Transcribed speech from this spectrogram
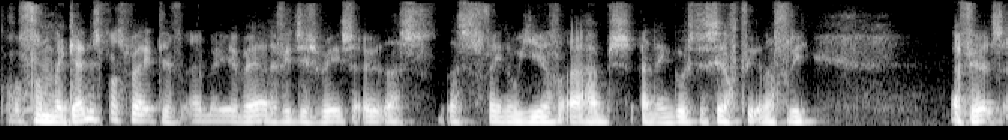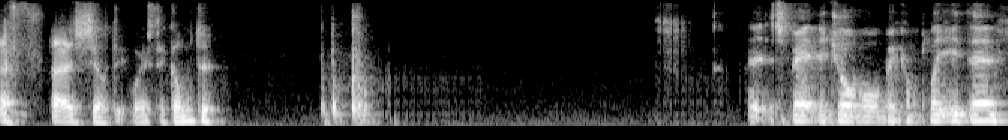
from McGinn's perspective, it might be better if he just waits it out this this final year at Hibs and then goes to Celtic in a free. If it's if it is Celtic wants to come to. I expect the job will be completed then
